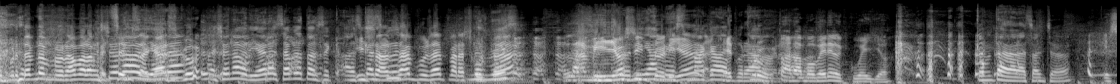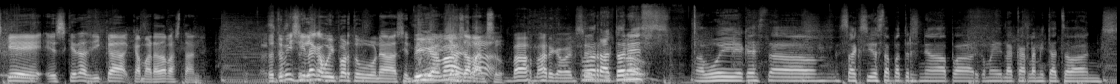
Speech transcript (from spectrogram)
que portem de programa l'ha fet sense cascos això anava a dir ara, s'ha posat els, els i cascos se'ls ha posat per escoltar la millor sintonia d'aquest programa. Para mover el cuello. Com t'agrada, Sancho, eh? és que, és que he de dir que, que m'agrada bastant. Però tu vigila que avui porto una sintonia, Vinga, ja us avanço. va, Marc, avancem. Ratones, avui aquesta secció està patrocinada per, com ha dit la Carla Mitats abans,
